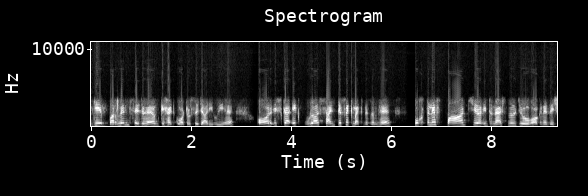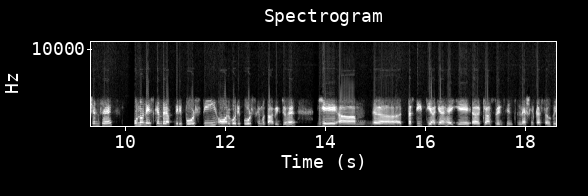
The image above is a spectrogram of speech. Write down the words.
یہ برلن سے جو ہے ان کے ہیڈ کوارٹر سے جاری ہوئی ہے اور اس کا ایک پورا سائنٹیفک میکنزم ہے۔ مختلف پانچ انٹرنیشنل جو آرگنائزیشنز ہیں، انہوں نے اس کے اندر اپنی رپورٹس دیں اور وہ رپورٹس کے مطابق جو ہے یہ ترتیب دیا گیا ہے یہ ٹرانسپیرنسی انٹرنیشنل کا سروے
